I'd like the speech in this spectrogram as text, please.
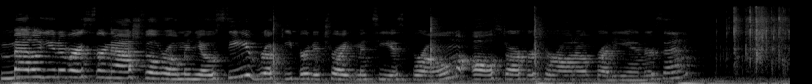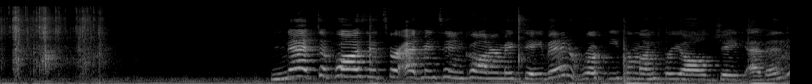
Metal Universe for Nashville, Roman Josi. Rookie for Detroit, Matthias Brome. All-Star for Toronto, Freddie Andersen. Net deposits for Edmonton, Connor McDavid. Rookie for Montreal, Jake Evans.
